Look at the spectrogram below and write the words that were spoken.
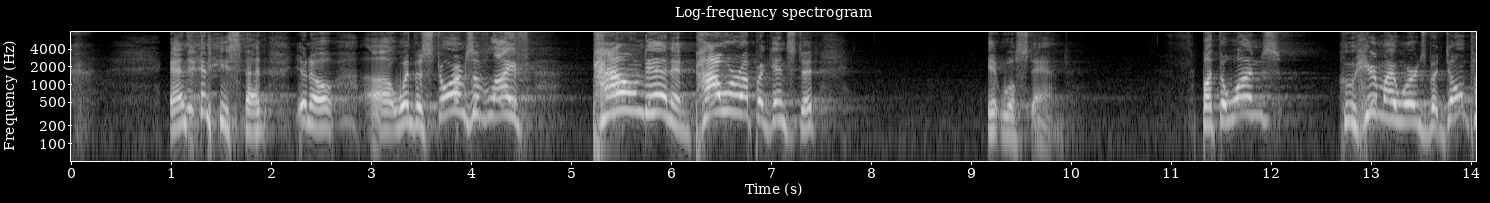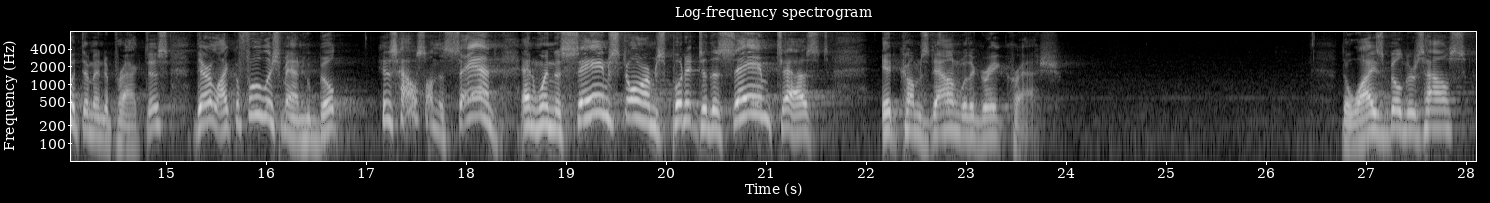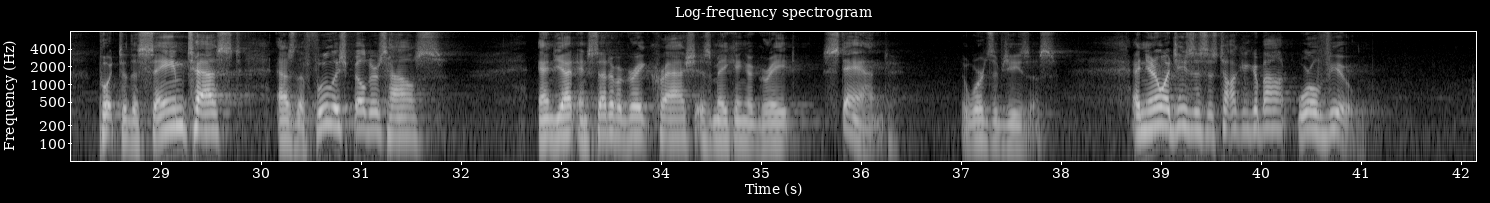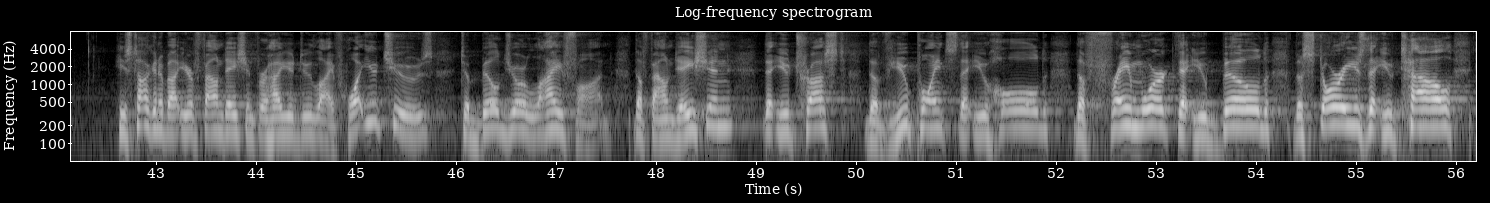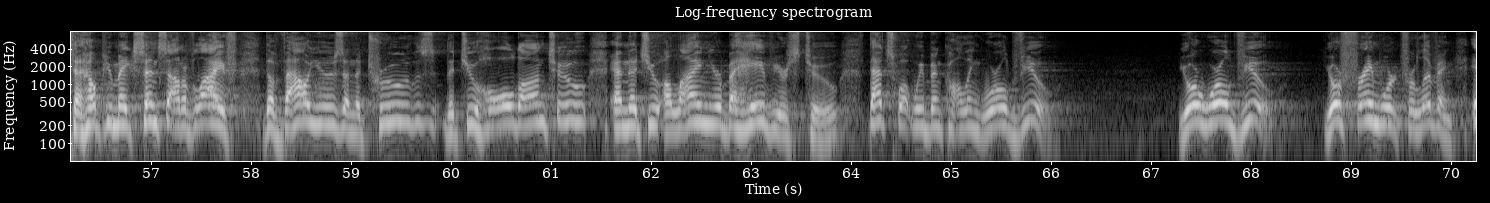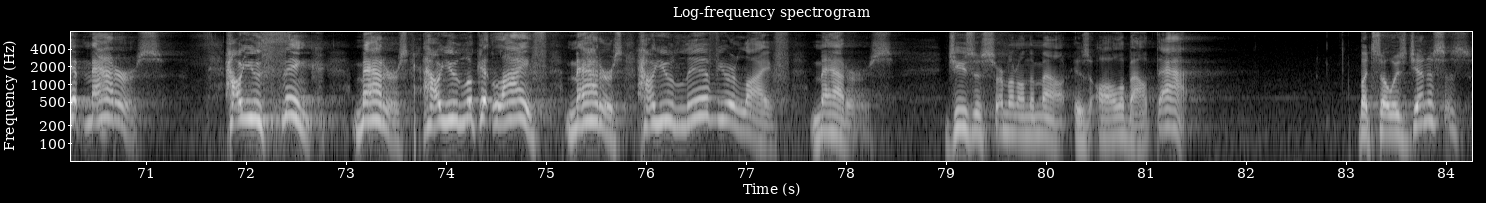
And then he said, you know, uh, when the storms of life pound in and power up against it, it will stand. But the ones who hear my words but don't put them into practice, they're like a foolish man who built his house on the sand. And when the same storms put it to the same test, it comes down with a great crash. The wise builder's house put to the same test as the foolish builder's house, and yet instead of a great crash, is making a great stand. The words of Jesus. And you know what Jesus is talking about? Worldview. He's talking about your foundation for how you do life, what you choose to build your life on, the foundation that you trust, the viewpoints that you hold, the framework that you build, the stories that you tell to help you make sense out of life, the values and the truths that you hold on to and that you align your behaviors to. That's what we've been calling worldview. Your worldview, your framework for living, it matters. How you think matters. How you look at life matters. How you live your life matters. Jesus' Sermon on the Mount is all about that. But so is Genesis.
